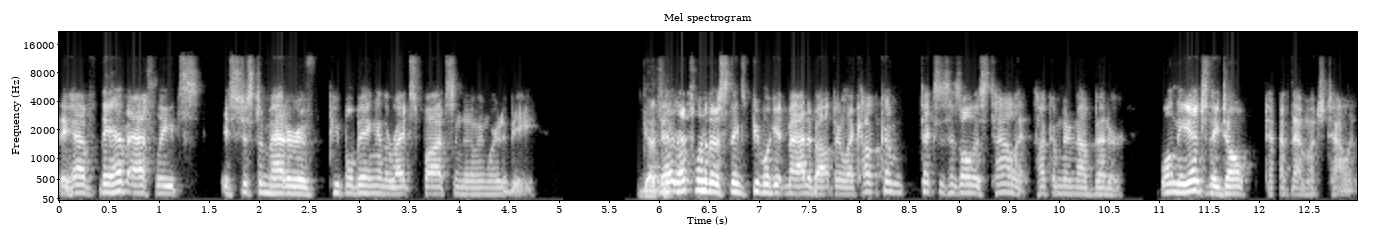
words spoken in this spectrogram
They have they have athletes. It's just a matter of people being in the right spots and knowing where to be. Gotcha. That, that's one of those things people get mad about. They're like, "How come Texas has all this talent? How come they're not better?" Well, on the edge, they don't have that much talent,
